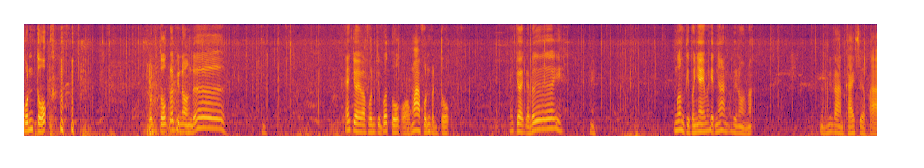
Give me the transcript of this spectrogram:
ฝนตก ฝนตกแล้วพี่น้องเด้อได้จอยว่าฝนสิบ่ตกออกมาฝนฝนตก ได้จอยกันเลยนี่เมืองที่พ่อใหญ่มาเห็นงานเนาะพี่น้องเนาะเหมือนมีร้านขายเสื้อผ้า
